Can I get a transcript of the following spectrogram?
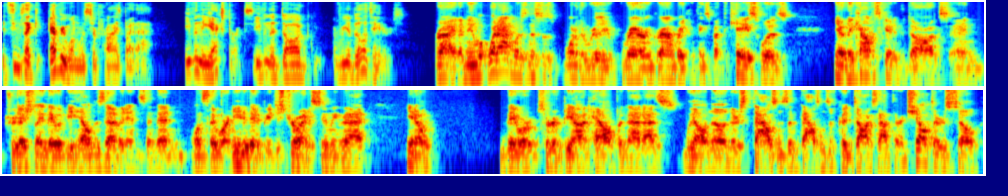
it seems like everyone was surprised by that, even the experts, even the dog rehabilitators. Right. I mean, what happened was, and this was one of the really rare and groundbreaking things about the case was, you know, they confiscated the dogs, and traditionally they would be held as evidence, and then once they weren't needed, they would be destroyed, assuming that, you know, they were sort of beyond help, and that, as we all know, there's thousands and thousands of good dogs out there in shelters, so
